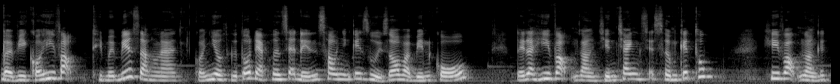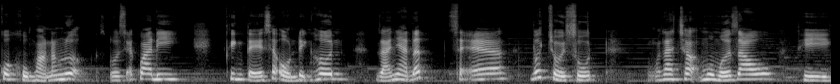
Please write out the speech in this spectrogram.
Bởi vì có hy vọng thì mới biết rằng là có nhiều thứ tốt đẹp hơn sẽ đến sau những cái rủi ro và biến cố. Đấy là hy vọng rằng chiến tranh sẽ sớm kết thúc. Hy vọng rằng cái cuộc khủng hoảng năng lượng rồi sẽ qua đi. Kinh tế sẽ ổn định hơn. Giá nhà đất sẽ bớt trồi sụt. Ra chợ mua mớ rau thì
